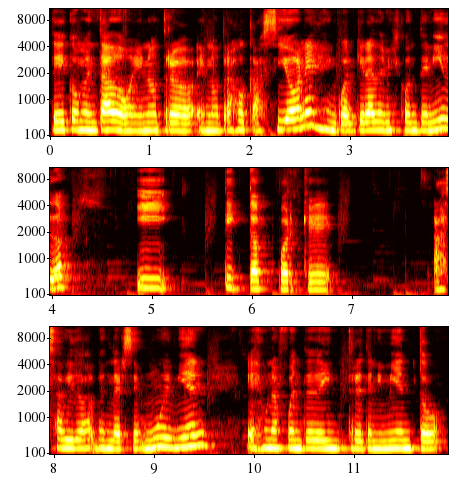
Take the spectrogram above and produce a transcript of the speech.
he comentado en, otro, en otras ocasiones, en cualquiera de mis contenidos. Y TikTok, porque ha sabido venderse muy bien. Es una fuente de entretenimiento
